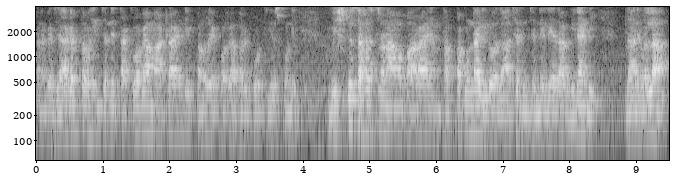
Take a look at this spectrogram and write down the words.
కనుక జాగ్రత్త వహించండి. తక్కువగా మాట్లాడండి. పనులు ఎక్కువగా పరిపూర్తి చేసుకోండి. విష్ణు సహస్రనామ పారాయణం తప్పకుండా ఈరోజు ఆచరించండి లేదా వినండి. దానివల్ల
